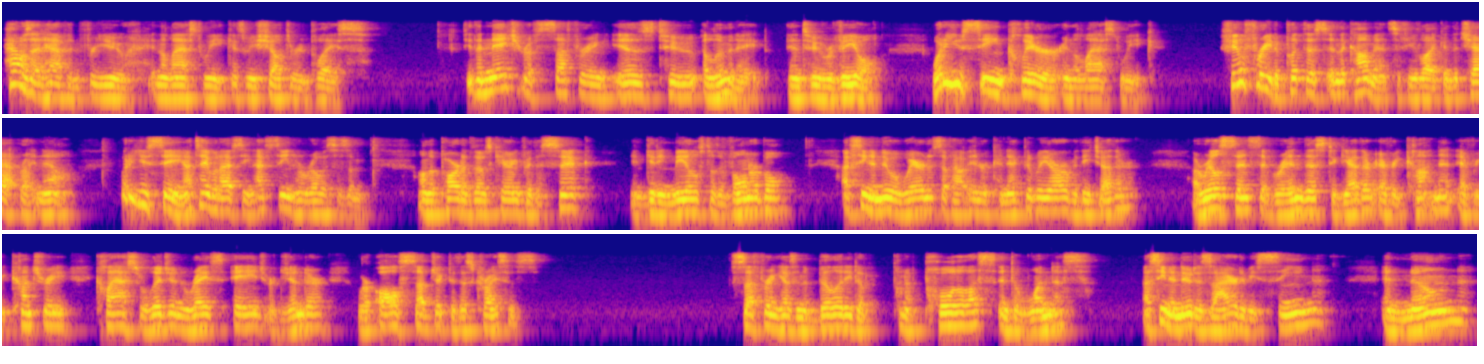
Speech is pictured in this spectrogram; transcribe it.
How has that happened for you in the last week as we shelter in place? See, the nature of suffering is to illuminate and to reveal. What are you seeing clearer in the last week? Feel free to put this in the comments if you like in the chat right now. What are you seeing? I'll tell you what I've seen. I've seen heroism on the part of those caring for the sick and getting meals to the vulnerable. I've seen a new awareness of how interconnected we are with each other, a real sense that we're in this together, every continent, every country, class, religion, race, age, or gender. We're all subject to this crisis. Suffering has an ability to kind of pull us into oneness. I've seen a new desire to be seen and known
